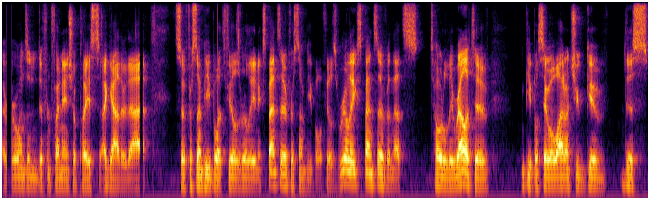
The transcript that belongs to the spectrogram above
everyone's in a different financial place. I gather that. So for some people, it feels really inexpensive. For some people, it feels really expensive, and that's totally relative. And people say, well, why don't you give this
